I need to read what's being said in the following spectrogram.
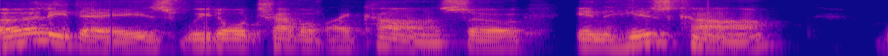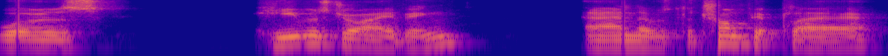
early days, we'd all travel by car. So in his car was he was driving, and there was the trumpet player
